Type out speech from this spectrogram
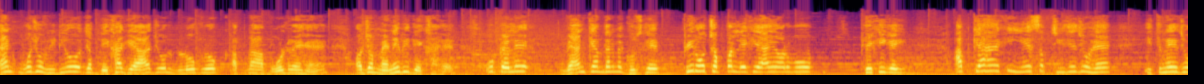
एंड वो जो वीडियो जब देखा गया, जो लोग लोग अपना बोल रहे हैं, और जब मैंने भी देखा है, वो पहले वैन के अंदर में घुस गए फिर वो चप्पल लेके आए और वो फेंकी गई। अब क्या है कि ये सब चीज़ें जो है, इतने जो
